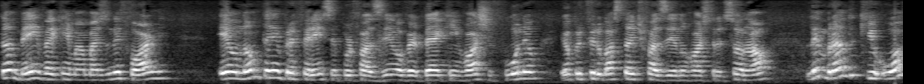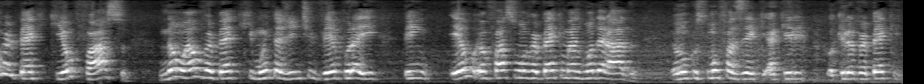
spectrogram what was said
também vai queimar mais uniforme. Eu não tenho preferência por fazer overpack em roche funnel, eu prefiro bastante fazer no roche tradicional. Lembrando que o overpack que eu faço não é o overpack que muita gente vê por aí. Tem, eu, eu faço um overpack mais moderado. Eu não costumo fazer aquele, aquele overpack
